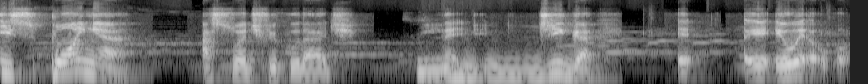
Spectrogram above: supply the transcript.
exponha a sua dificuldade. Né? Diga, é, é, eu, eu,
